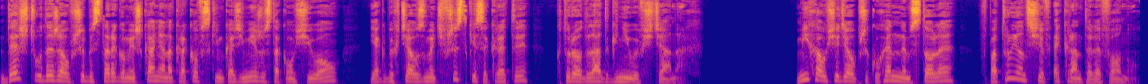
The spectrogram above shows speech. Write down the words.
Deszcz uderzał w szyby starego mieszkania na krakowskim Kazimierzu z taką siłą, jakby chciał zmyć wszystkie sekrety, które od lat gniły w ścianach. Michał siedział przy kuchennym stole, wpatrując się w ekran telefonu.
